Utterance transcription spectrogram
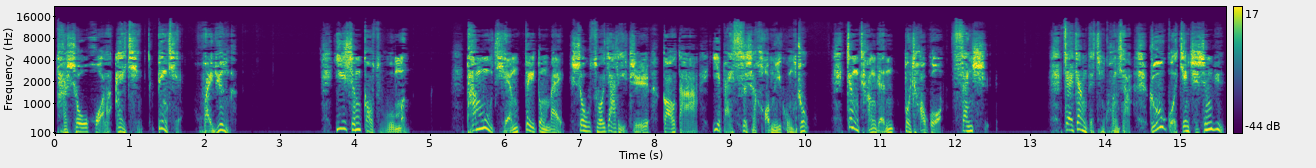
她收获了爱情，并且怀孕了。医生告诉吴梦，她目前肺动脉收缩压力值高达一百四十毫米汞柱，正常人不超过三十。在这样的情况下，如果坚持生育，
